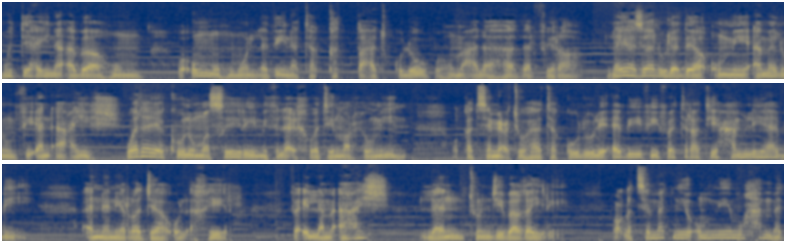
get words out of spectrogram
مدعين أباهم وأمهم الذين تقطعت قلوبهم على هذا الفراق. لا يزال لدى أمي أمل في أن أعيش ولا يكون مصيري مثل إخوتي المرحومين. وقد سمعتها تقول لأبي في فترة حملها بي أنني الرجاء الأخير فإن لم أعش لن تنجب غيري. وقد سمتني أمي محمد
